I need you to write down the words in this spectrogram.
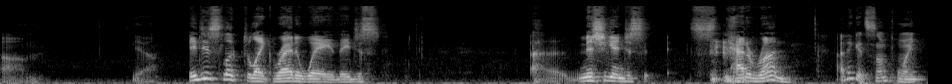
Um, yeah, It just looked like right away they just uh, Michigan just had a run. I think at some point,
